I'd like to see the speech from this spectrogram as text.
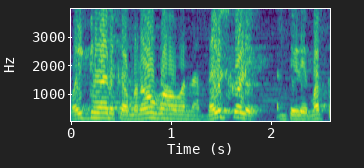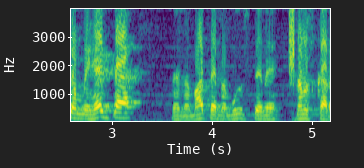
ವೈಜ್ಞಾನಿಕ ಮನೋಭಾವವನ್ನು ಬೆಳೆಸ್ಕೊಳ್ಳಿ ಅಂತೇಳಿ ಮತ್ತೊಮ್ಮೆ ಹೇಳ್ತಾ, ನನ್ನ ಮಾತನ್ನ ಮುಗಿಸ್ತೇನೆ. ನಮಸ್ಕಾರ.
